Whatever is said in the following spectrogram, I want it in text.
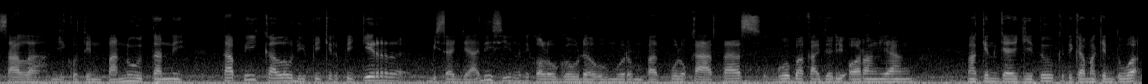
salah ngikutin panutan nih. Tapi kalau dipikir-pikir bisa jadi sih nanti kalau gue udah umur 40 ke atas gue bakal jadi orang yang makin kayak gitu ketika makin tua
